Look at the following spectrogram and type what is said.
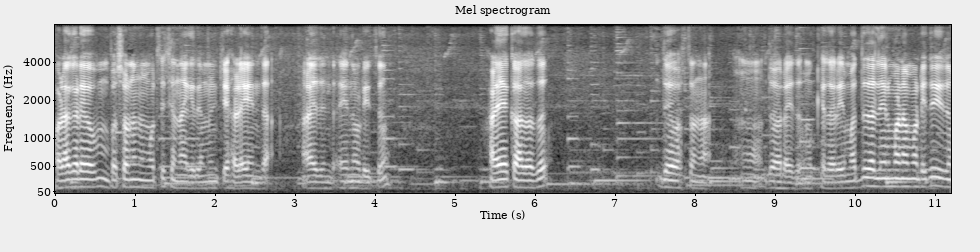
ಒಳಗಡೆ ಬಸವಣ್ಣನ ಮೂರ್ತಿ ಚೆನ್ನಾಗಿದೆ, ಮುಂಚೆ ಹಳೆಯಿಂದ. ಹಳೆಯದಿಂದ ಏನು ನೋಡಿದ್ದು? ಹಳೆಯ ಕಾಲದ ದೇವಸ್ಥಾನ ದ್ವಾರ ಇದು, ಮುಖ್ಯ ದ್ವಾರ. ಮಧ್ಯದಲ್ಲಿ ನಿರ್ಮಾಣ ಮಾಡಿದ್ದು ಇದು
